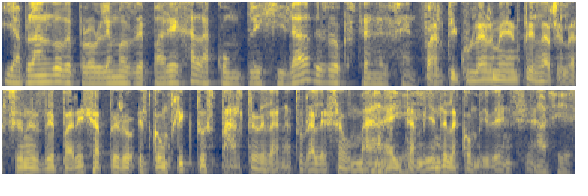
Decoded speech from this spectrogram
Y hablando de problemas de pareja, la complejidad es lo que está en el centro. Particularmente en las relaciones de pareja, pero el conflicto es parte de la naturaleza humana y también de la convivencia. Así es.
